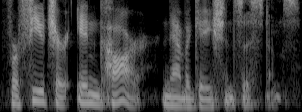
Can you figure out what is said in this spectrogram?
for future in car navigation systems.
